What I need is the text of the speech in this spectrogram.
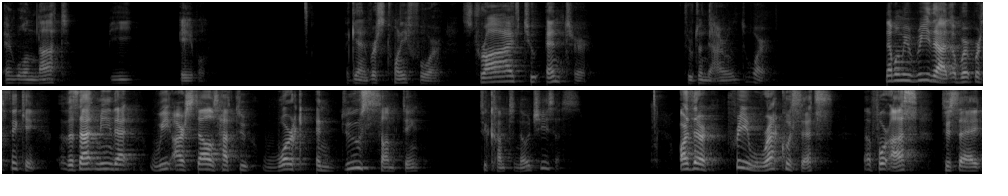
and will not be able. Again, verse 24 strive to enter through the narrow door. Now, when we read that, we're, we're thinking, does that mean that we ourselves have to work and do something to come to know Jesus? Are there prerequisites for us to say,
